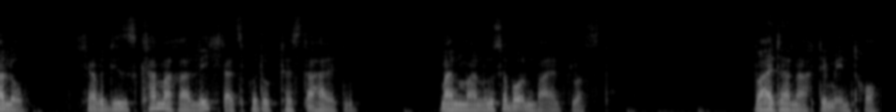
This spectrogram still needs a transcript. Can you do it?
Hallo, ich habe dieses Kameralicht als Produkttest erhalten. Meine Meinung ist aber unbeeinflusst. Weiter nach dem Intro.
